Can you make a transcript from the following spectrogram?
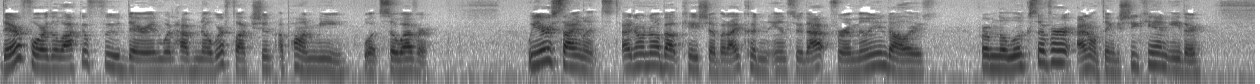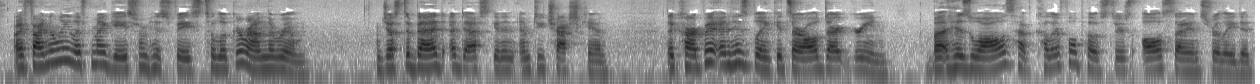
Therefore, the lack of food therein would have no reflection upon me whatsoever. We are silenced. I don't know about Keisha, but I couldn't answer that for a million dollars. From the looks of her, I don't think she can either. I finally lift my gaze from his face to look around the room. Just a bed, a desk, and an empty trash can. The carpet and his blankets are all dark green, but his walls have colorful posters, all science related.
